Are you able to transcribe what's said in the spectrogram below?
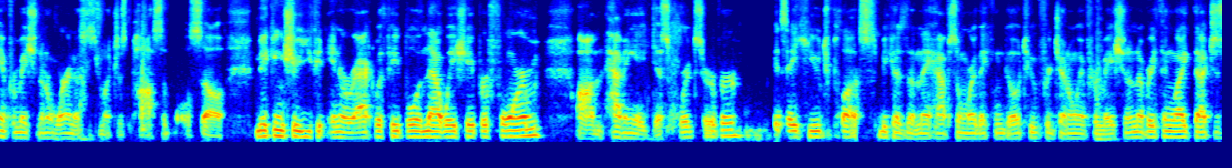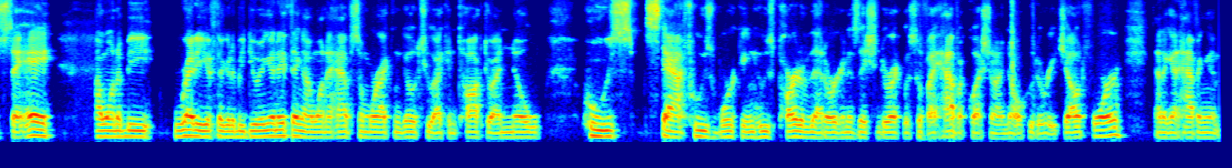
information and awareness as much as possible. So making sure you can interact with people in that way, shape, or form. Um, having a Discord server is a huge plus because then they have somewhere they can go to for general information and everything like that. Just say, hey, I want to be ready if they're going to be doing anything. I want to have somewhere I can go to, I can talk to. I know who's staff, who's working, who's part of that organization directly. So if I have a question, I know who to reach out for. And again, having a,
